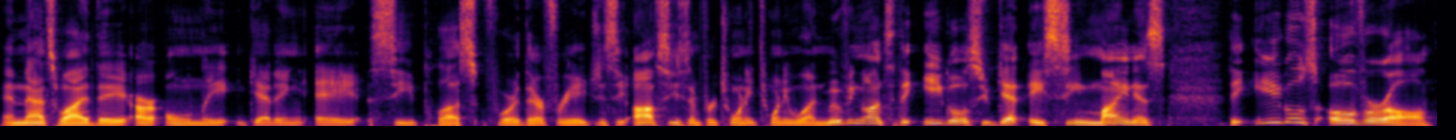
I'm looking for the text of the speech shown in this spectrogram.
and that's why they are only getting a C plus for their free agency offseason for 2021. Moving on to the Eagles, who get a C minus. The Eagles overall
